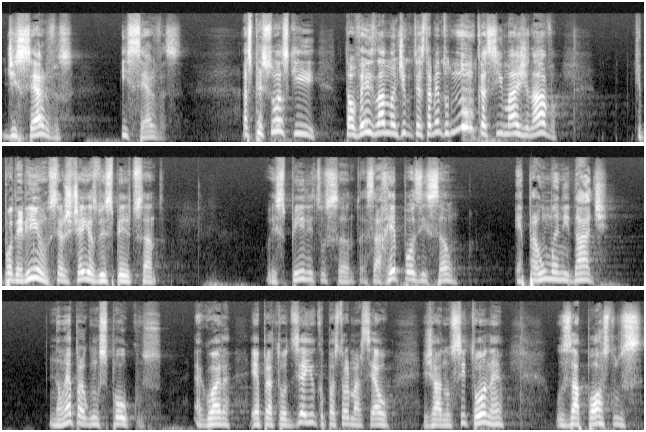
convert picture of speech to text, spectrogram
de servos e servas. As pessoas que talvez lá no Antigo Testamento nunca se imaginavam que poderiam ser cheias do Espírito Santo. O Espírito Santo, essa reposição, é para a humanidade. Não é para alguns poucos. Agora é para todos. E aí o que o pastor Marcel já nos citou, né? Os apóstolos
